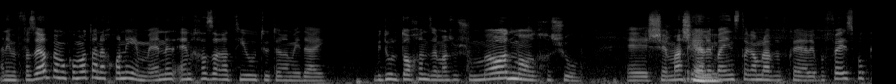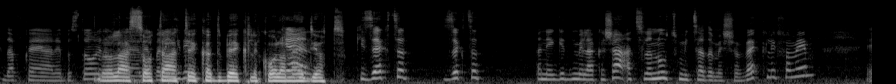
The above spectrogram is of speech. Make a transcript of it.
אני מפזרת במקומות הנכונים, אין, אין חזרתיות יותר מדי. בידול תוכן זה משהו שהוא מאוד מאוד חשוב. אה, שמה שיעלה כן. באינסטגרם לאו דווקא יעלה בפייסבוק, דווקא יעלה בסטורי, לא דווקא יעלה לעשות. העתק הדבק לכל כן. המדיות. כי זה קצת, זה קצת, אני אגיד מילה קשה, עצלנות מצד המשווק לפעמים. אה,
